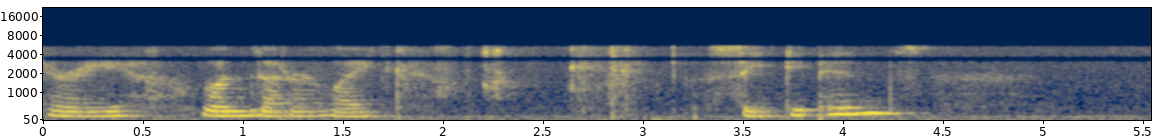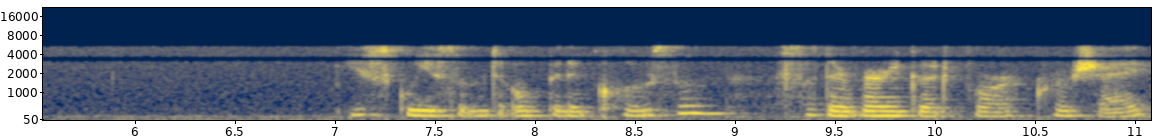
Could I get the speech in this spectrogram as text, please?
carry ones that are like safety pins you squeeze them to open and close them, so they're very good for crochet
